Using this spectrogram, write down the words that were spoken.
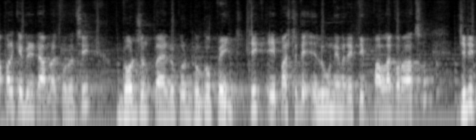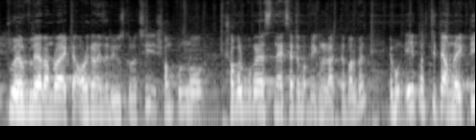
আপার ক্যাবিনেটে আমরা করেছি গর্জন প্লায়ের উপর ডোগো পেইন্ট ঠিক এই পাশটিতে অ্যালুমিনিয়ামের একটি পাল্লা করা আছে, যেটি টুয়েলভ লেয়ার আমরা একটা অর্গানাইজার ইউজ করেছি। সম্পূর্ণ সকল প্রকারের স্ন্যাক্স আইটেম আপনি এখানে রাখতে পারবেন এবং এই পাশটিতে আমরা একটি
